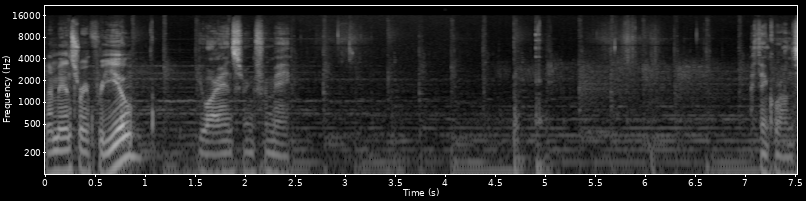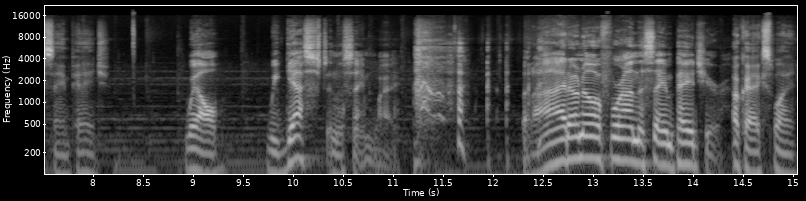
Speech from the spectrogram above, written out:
I'm answering for you. You are answering for me. I think we're on the same page. Well, we guessed in the same way. but I don't know if we're on the same page here. Okay, explain.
